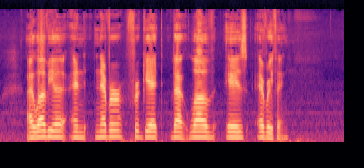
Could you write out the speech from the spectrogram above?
I love you, and never forget that love is everything.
